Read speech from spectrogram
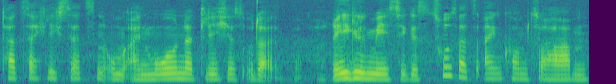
tatsächlich setzen, um ein monatliches oder regelmäßiges Zusatzeinkommen zu haben?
